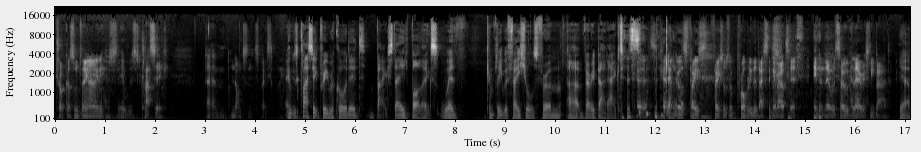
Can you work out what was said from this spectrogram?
truck or something. I mean, it was, it was classic. Um, nonsense, basically. It was classic pre-recorded backstage bollocks with complete with facials from uh, very bad actors. Kurt, Kurt Angle's face, facials were probably the best thing about it, in that they were so hilariously bad. Yeah,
